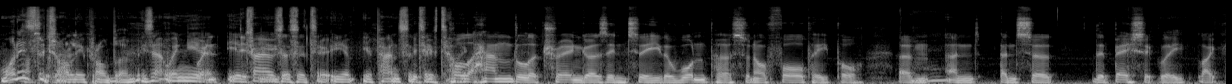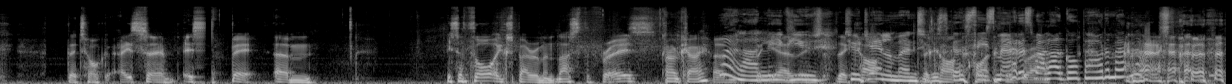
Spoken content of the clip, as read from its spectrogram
What is That's the trolley reckon. problem? Is that when, your When- your if you- trousers are too, your, your pants are If too you tight? pull a handle, a train goes into either one person or four people, um, and and so they're basically like they talk. It's a it's a bit. Um, it's a thought experiment. That's the phrase. Okay. Um, Well, I'll leave yeah, you they- they two gentlemen to discuss these matters figure while out- I go powder my nose.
